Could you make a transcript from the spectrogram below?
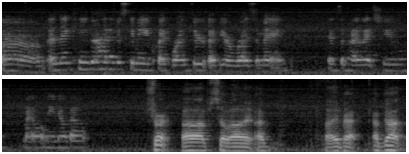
Um, and then can you go ahead and just give me a quick run through of your resume and some highlights you might want me to know about? Sure. Uh, so I, I've, I've, I've got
